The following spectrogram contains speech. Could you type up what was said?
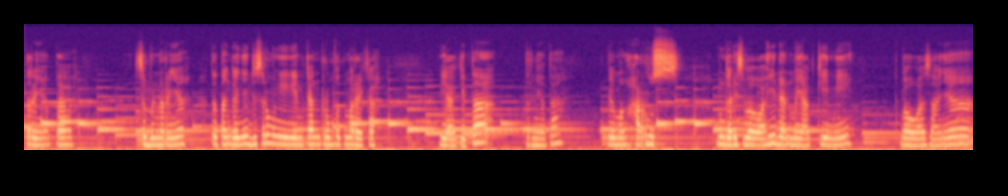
ternyata sebenarnya tetangganya justru menginginkan rumput mereka. Ya, kita ternyata memang harus menggarisbawahi dan meyakini bahwasanya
